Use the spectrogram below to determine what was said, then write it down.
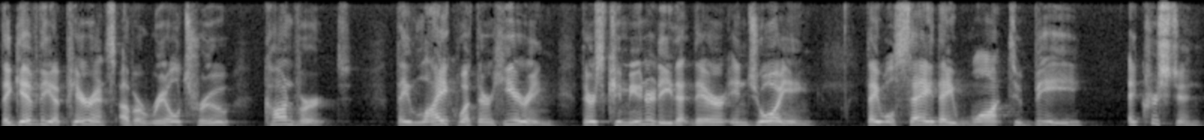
They give the appearance of a real, true convert. They like what they're hearing. There's community that they're enjoying they will say they want to be a Christian.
